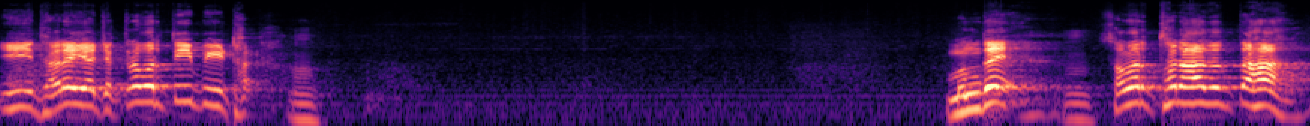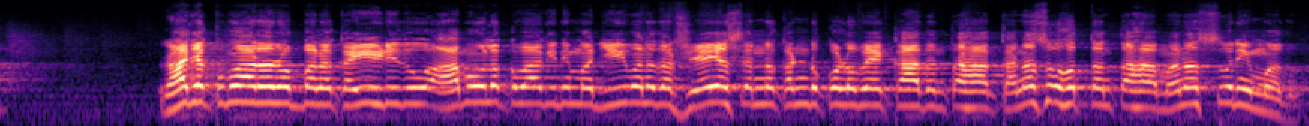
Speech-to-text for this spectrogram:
ಈ ಧರೆಯ ಚಕ್ರವರ್ತಿ ಪೀಠ. ಮುಂದೆ ಸಮರ್ಥನಾದಂತಹ ರಾಜಕುಮಾರನೊಬ್ಬನ ಕೈ ಹಿಡಿದು ಆ ಮೂಲಕವಾಗಿ ನಿಮ್ಮ ಜೀವನದ ಶ್ರೇಯಸ್ಸನ್ನು ಕಂಡುಕೊಳ್ಳಬೇಕಾದಂತಹ ಕನಸು ಹೊತ್ತಂತಹ ಮನಸ್ಸು ನಿಮ್ಮದು.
